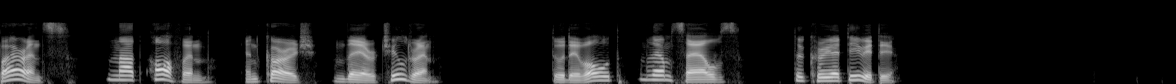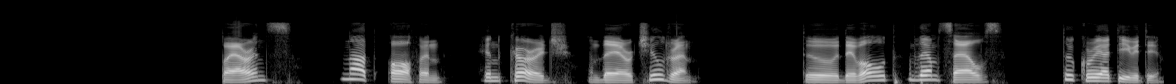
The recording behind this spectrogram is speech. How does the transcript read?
Parents not often encourage their children to devote themselves to creativity. Parents not often encourage their children to devote themselves to creativity.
